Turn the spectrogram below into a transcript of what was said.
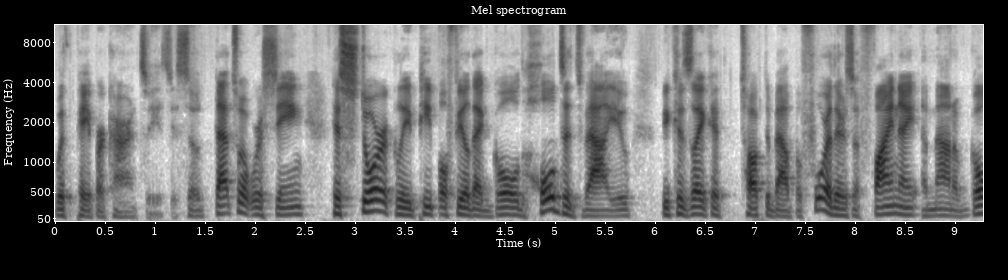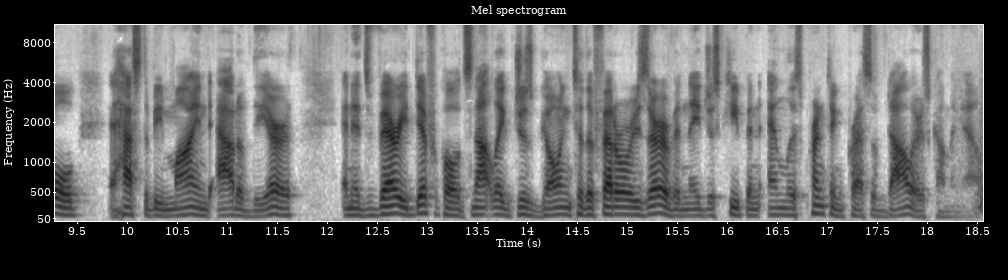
with paper currencies. So that's what we're seeing. Historically, people feel that gold holds its value because, like I talked about before, there's a finite amount of gold. It has to be mined out of the earth. And it's very difficult. It's not like just going to the Federal Reserve and they just keep an endless printing press of dollars coming out.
